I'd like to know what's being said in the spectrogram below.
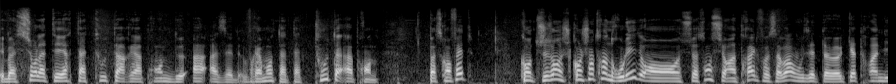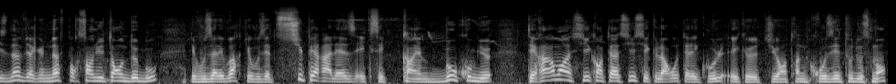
et eh ben sur la terre, tu as tout à réapprendre de A à Z. Vraiment, tu as, tout à apprendre. Parce qu'en fait, quand je, quand je, suis en train de rouler, en situation sur un trail, il faut savoir, vous êtes 99,9% euh, du temps debout et vous allez voir que vous êtes super à l'aise et que c'est quand même beaucoup mieux. Tu es rarement assis, quand tu es assis, c'est que la route elle est cool et que tu es en train de creuser tout doucement.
